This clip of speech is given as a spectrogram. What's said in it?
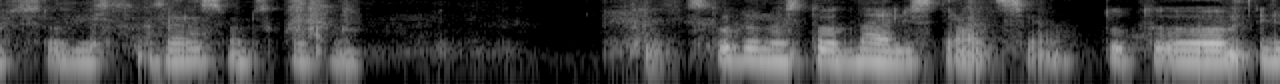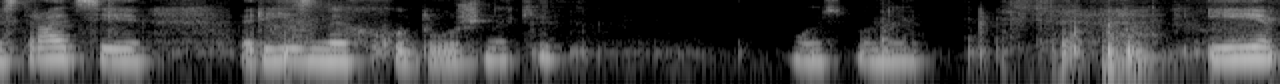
ось, ось зараз вам скажу. 191 ілюстрація. Тут е, ілюстрації різних художників. Ось вони. І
